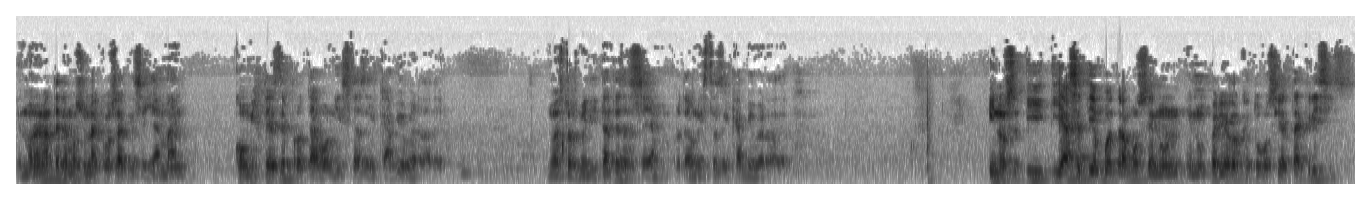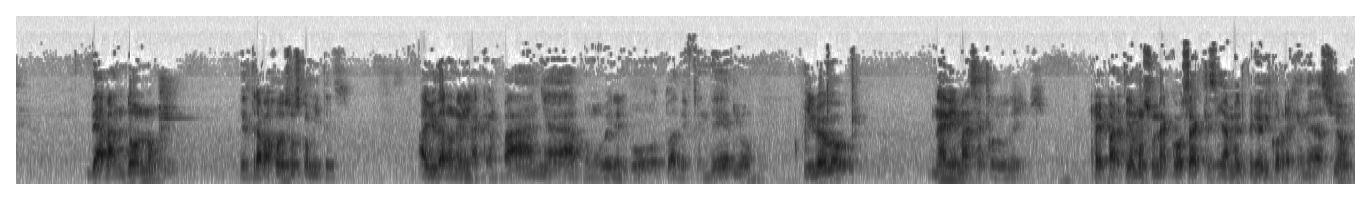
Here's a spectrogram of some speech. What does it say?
En Morena tenemos una cosa que se llaman comités de protagonistas del cambio verdadero. Nuestros militantes así se llaman, protagonistas del cambio verdadero. Y, nos, y, hace tiempo entramos en un, en un periodo que tuvo cierta crisis de abandono del trabajo de esos comités. Ayudaron en la campaña, a promover el voto, a defenderlo, y luego nadie más se acordó de ellos. Repartíamos una cosa que se llama el periódico Regeneración,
